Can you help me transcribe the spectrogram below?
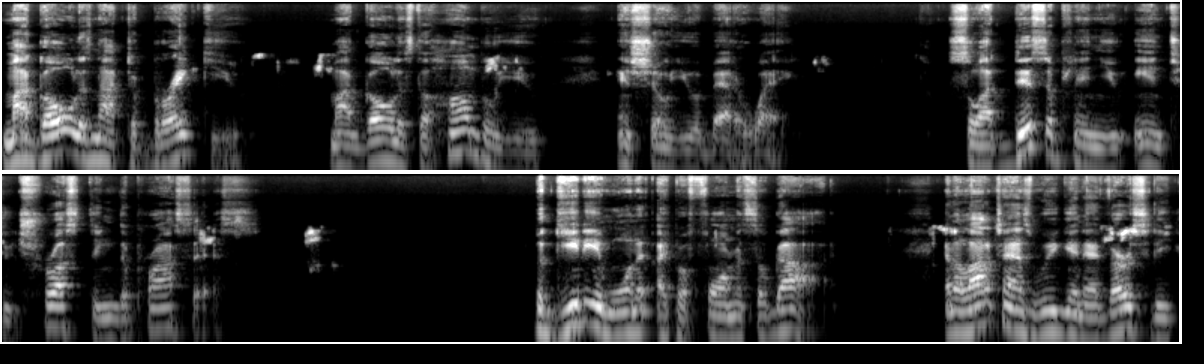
My goal is not to break you. My goal is to humble you and show you a better way. So I discipline you into trusting the process. But Gideon wanted a performance of God. And a lot of times we get in adversity,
